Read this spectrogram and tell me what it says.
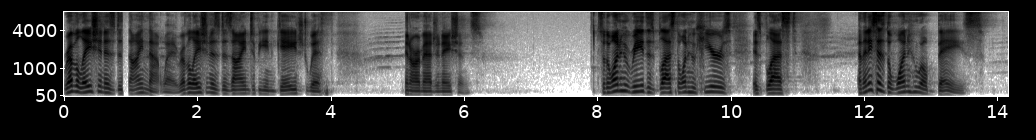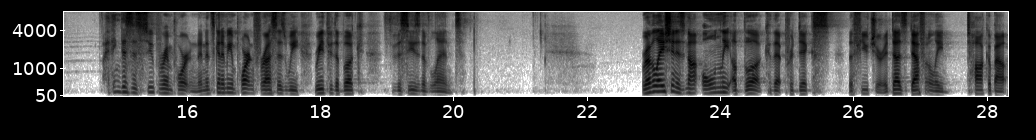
Revelation is designed that way. Revelation is designed to be engaged with in our imaginations. So the one who reads is blessed, the one who hears is blessed. And then he says, the one who obeys. I think this is super important, and it's going to be important for us as we read through the book through the season of Lent. Revelation is not only a book that predicts the future, it does definitely talk about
